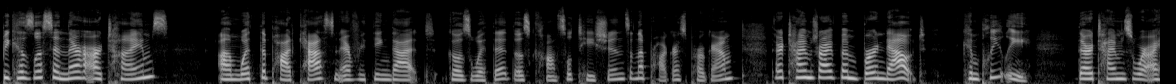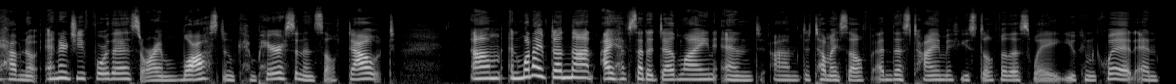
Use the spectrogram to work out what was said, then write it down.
because, listen, there are times um, with the podcast and everything that goes with it, those consultations and the progress program, there are times where I've been burned out completely. There are times where I have no energy for this or I'm lost in comparison and self doubt. Um, and when I've done that, I have set a deadline and um, to tell myself, at this time, if you still feel this way, you can quit. And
